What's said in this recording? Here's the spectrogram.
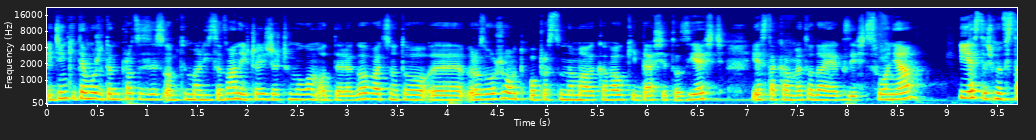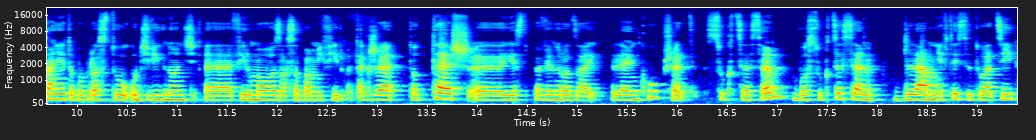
i dzięki temu, że ten proces jest optymalizowany i część rzeczy mogłam oddelegować, no to rozłożyłam to po prostu na małe kawałki, da się to zjeść. Jest taka metoda, jak zjeść słonia i jesteśmy w stanie to po prostu udźwignąć e, firmowo zasobami firmy. Także to też e, jest pewien rodzaj lęku przed sukcesem, bo sukcesem dla mnie w tej sytuacji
